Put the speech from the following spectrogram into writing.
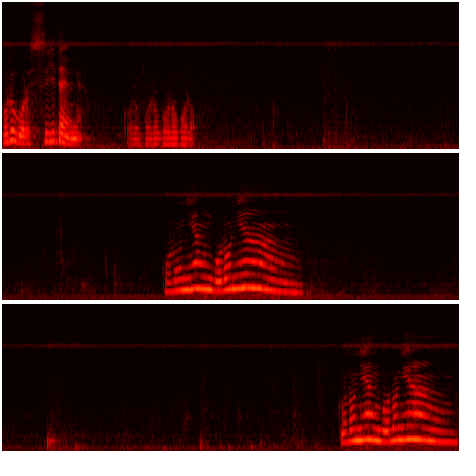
ゴロゴロしすぎだよね。ゴロゴロゴロゴロ。ゴロニャンゴロニャン。ゴロニャンゴロニャン。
